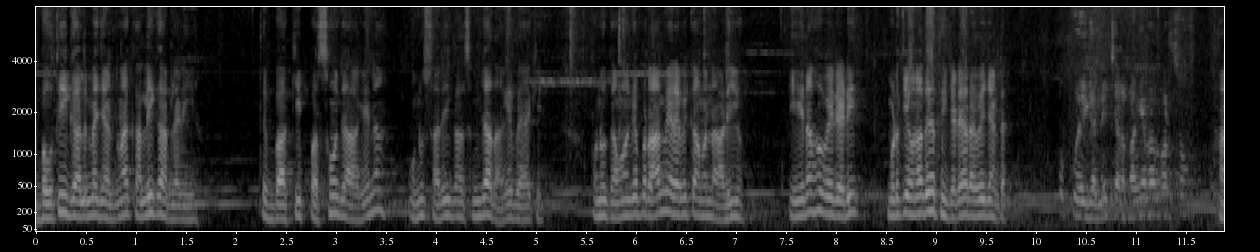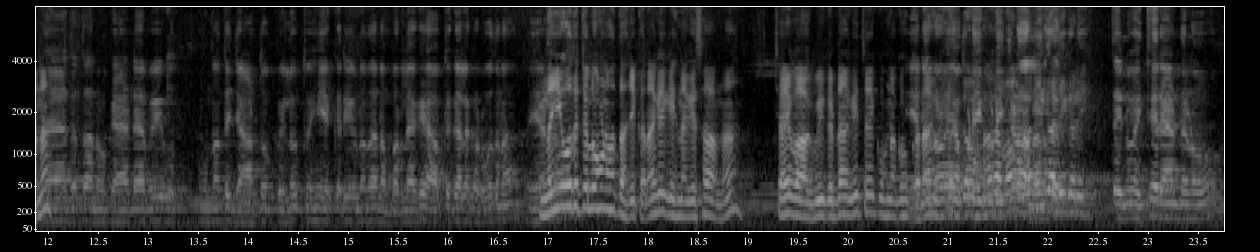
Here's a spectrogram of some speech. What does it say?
ਬਹੁਤੀ ਗੱਲ ਮੈਂ ਏਜੰਟ ਨਾਲ ਕੱਲ ਹੀ ਕਰ ਲੈਣੀ ਆ। ਤੇ ਬਾਕੀ ਪਰਸੋਂ ਜਾ ਕੇ ਨਾ, ਉਹਨੂੰ ਸਾਰੀ ਗੱਲ ਸਮਝਾ ਦਾਂਗੇ ਬਹਿ ਕੇ। ਉਹਨੂੰ ਕਵਾਂਗੇ, ਭਰਾ, ਮੇਰਾ ਵੀ ਕੰਮ ਨਾਲ ਹੀ ਹੋ। ਇਹ ਨਾ ਹੋਵੇ ਡੈਡੀ, ਮੁੜ ਕੇ ਉਹਨਾਂ ਦੇ ਹੱਥੀਂ ਚੜਿਆ ਰਵੇ ਏਜੰਟ। ਕੋਈ ਗੱਲ ਨਹੀਂ ਚੱਲ ਪਾਂਗੇ ਆਪਾਂ ਪਰਸੋਂ। ਹਨਾ? ਮੈਂ ਤਾਂ ਤੁਹਾਨੂੰ ਕਹਿਣ ਡਿਆ ਵੀ ਉਹ- ਉਹਨਾਂ ਦੇ ਜਾਣ ਤੋਂ ਪਹਿਲਾਂ ਤੁਸੀਂ ਇੱਕ ਵਾਰੀ ਉਹਨਾਂ ਦਾ ਨੰਬਰ ਲੈ ਕੇ ਆਪ ਤੇ ਗੱਲ ਕਰੋ ਉਹਦੇ ਨਾਲ। ਇਹ ਨਹੀਂ ਉਹ ਤੇ ਚਲੋ ਹੁਣ ਹੱਥਾਂ 'ਚ ਕਰਾਂਗੇ ਕਿਸੇ ਨਾ ਕਿਸੇ ਹਿਸਾਬ ਨਾਲ। ਚਾਹੇ ਵਾਗ ਵੀ ਕੱਢਾਂਗੇ ਚਾਹੇ ਕੁਛ ਨਾ ਕੁਛ ਇਹਨਾਂ ਕਰਾਂਗੇ। ਨੂੰ ਆਪਣੀ ਕੁੜੀ ਚੜਾ ਉਹਦੀ ਗੱਲ ਹੀ ਲੈਣ ਕਰੇ। ਤੈਨੂੰ ਇੱਥੇ ਰਹਿਣ ਦੇਣੋ।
